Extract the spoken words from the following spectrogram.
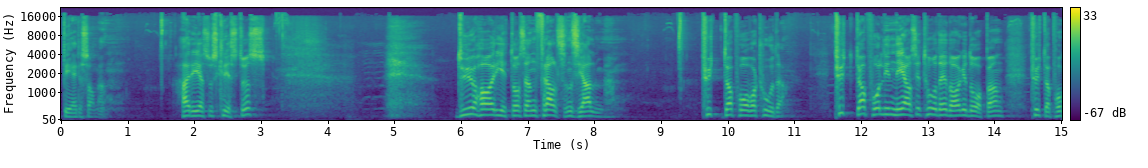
ber sammen. Herre Jesus Kristus, du har gitt oss en frelsens hjelm. Putta på vårt hode. Putta på Linnea sitt hode i dag i dåpen. Putta på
